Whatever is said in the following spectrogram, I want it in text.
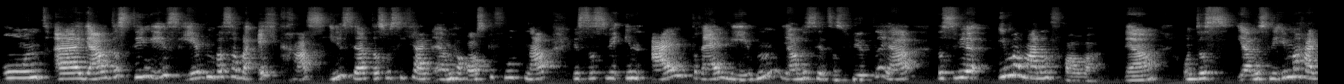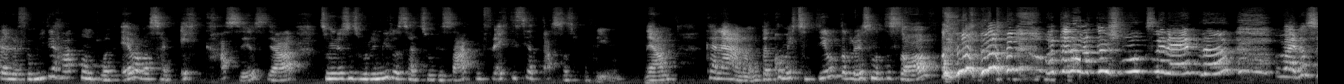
Und äh, ja, das Ding ist eben, was aber echt krass ist, ja, das, was ich halt ähm, herausgefunden habe, ist, dass wir in allen drei Leben, ja, und das ist jetzt das vierte, ja, dass wir immer Mann und Frau waren. Ja, und das, ja, dass wir immer halt eine Familie hatten und whatever, was halt echt krass ist, ja. Zumindest wurde mir das halt so gesagt und vielleicht ist ja das das Problem. Ja, keine Ahnung. Und dann komme ich zu dir und dann lösen wir das auf. und dann hat der Schmuck sein Ende, weil das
